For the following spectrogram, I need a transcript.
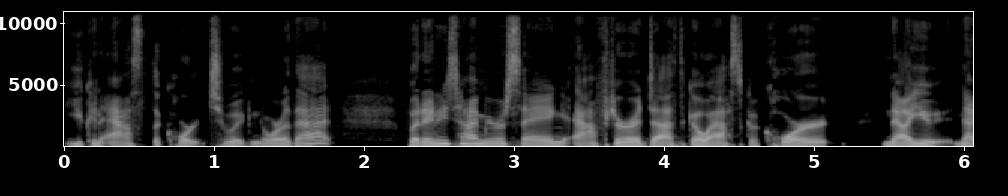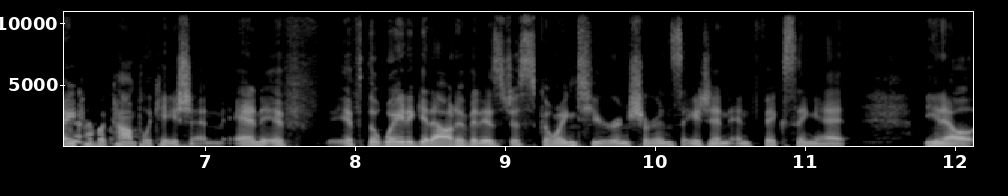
you can ask the court to ignore that but anytime you're saying after a death go ask a court now you now you have a complication and if if the way to get out of it is just going to your insurance agent and fixing it you know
